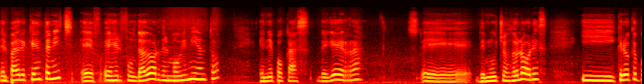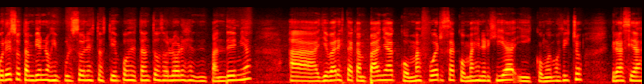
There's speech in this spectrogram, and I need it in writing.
el padre Kentenich eh, es el fundador del movimiento en épocas de guerra, eh, de muchos dolores, y creo que por eso también nos impulsó en estos tiempos de tantos dolores en pandemia a llevar esta campaña con más fuerza, con más energía y, como hemos dicho, gracias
